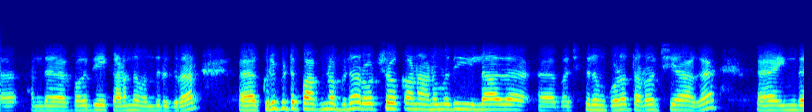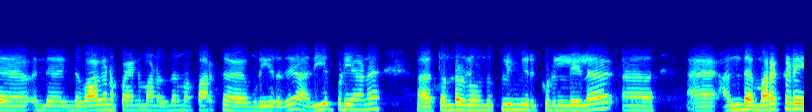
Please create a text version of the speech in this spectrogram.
அஹ், அந்த பகுதியை கடந்து வந்திருக்கிறார். அஹ், குறிப்பிட்டு பார்க்கணும் அப்படின்னா ரோட் ஷோக்கான அனுமதி இல்லாத பட்சத்திலும் கூட தொடர்ச்சியாக அஹ், இந்த இந்த இந்த வாகன பயணமானது வந்து நம்ம பார்க்க முடிகிறது. அதிகப்படியான தொண்டர்கள் வந்து குழுமி இருக்கும் நிலையில அஹ், அந்த மரக்கடை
